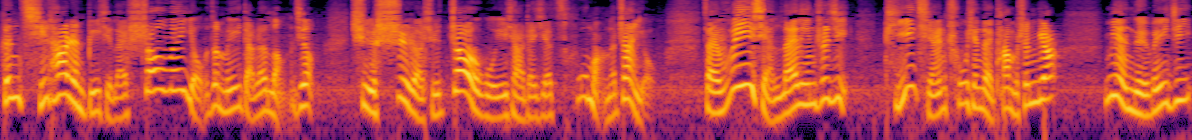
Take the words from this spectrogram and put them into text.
跟其他人比起来稍微有这么一点的冷静，去试着去照顾一下这些粗莽的战友，在危险来临之际提前出现在他们身边，面对危机。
